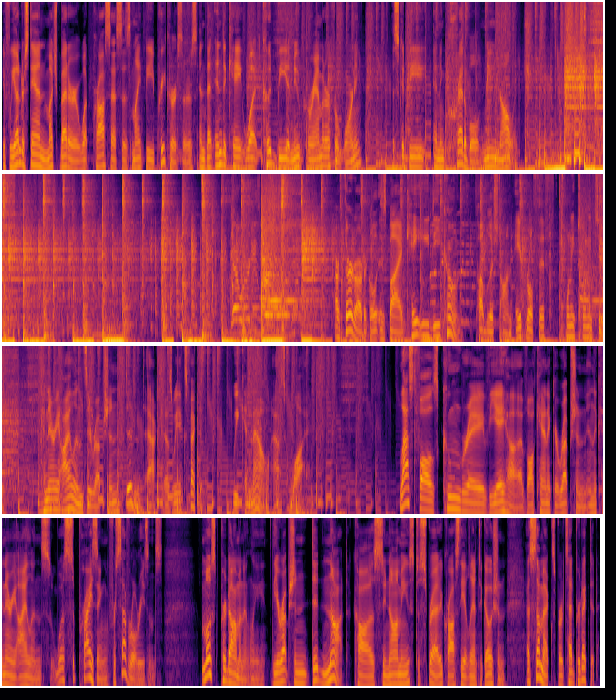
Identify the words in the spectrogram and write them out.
If we understand much better what processes might be precursors and that indicate what could be a new parameter for warning, this could be an incredible new knowledge. Our third article is by K.E.D. Coan, published on April 5th, 2022. Canary Islands eruption didn't act as we expected. We can now ask why. Last fall's Cumbre Vieja volcanic eruption in the Canary Islands was surprising for several reasons. Most predominantly, the eruption did not cause tsunamis to spread across the Atlantic Ocean, as some experts had predicted.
